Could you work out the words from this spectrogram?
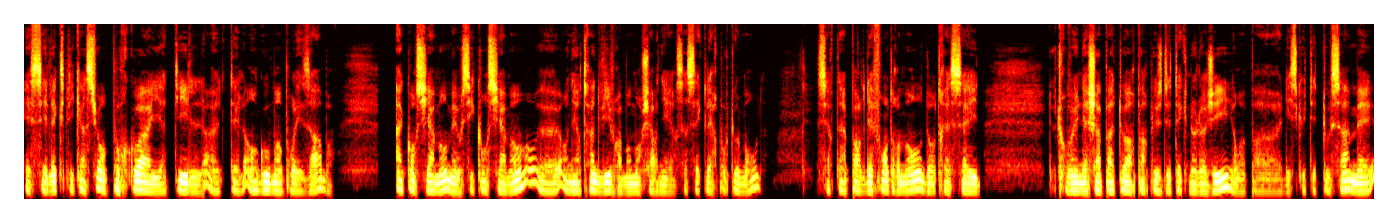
Et c'est l'explication pourquoi y a-t-il un tel engouement pour les arbres. Inconsciemment, mais aussi consciemment, euh, on est en train de vivre un moment charnière. Ça, c'est clair pour tout le monde. Certains parlent d'effondrement, d'autres essayent de trouver une échappatoire par plus de technologie. On ne va pas discuter de tout ça, mais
